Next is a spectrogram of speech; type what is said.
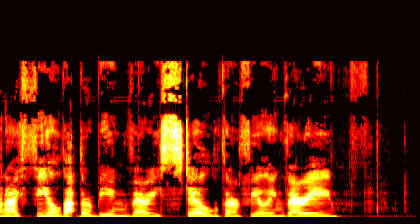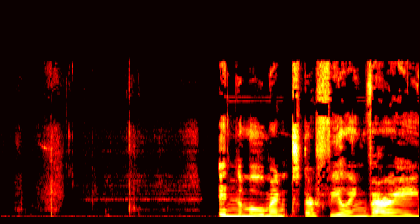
And I feel that they're being very still, they're feeling very in the moment, they're feeling very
